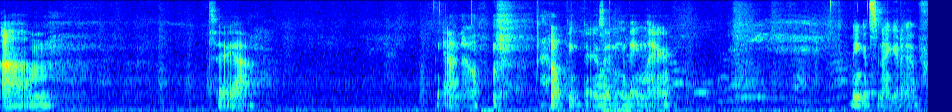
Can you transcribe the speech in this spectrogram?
Um so yeah. Yeah, no. I don't think there's anything there. I think it's negative.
